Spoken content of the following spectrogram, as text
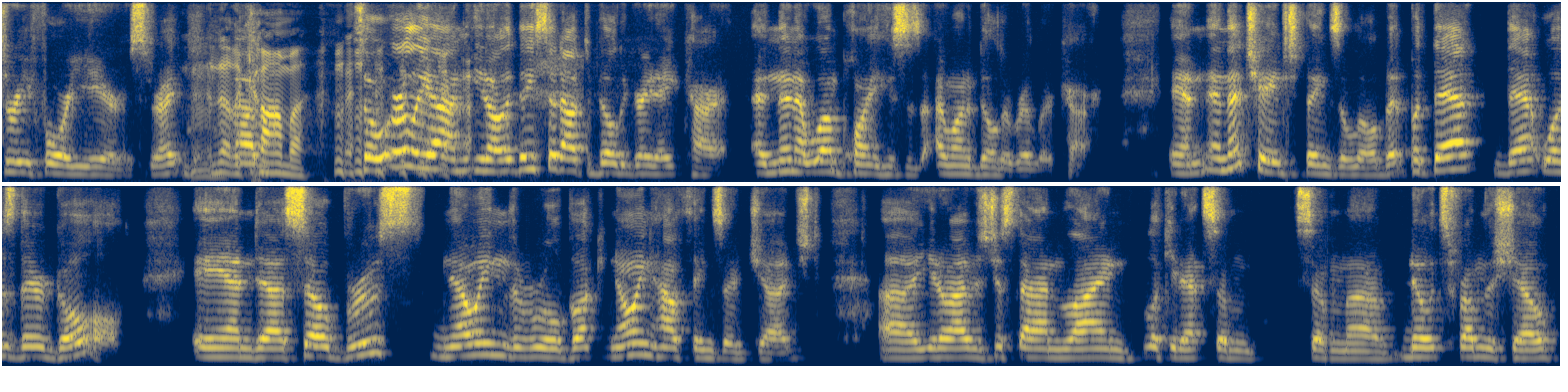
three four years, right? Another Um, comma. so early on, you know, they set out to build a Great Eight car, and then at one point he says, "I want to build a Ridler car," and and that changed things a little bit, but that that was their goal. And uh, so Bruce, knowing the rule book, knowing how things are judged, uh, you know, I was just online looking at some some uh, notes from the show,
